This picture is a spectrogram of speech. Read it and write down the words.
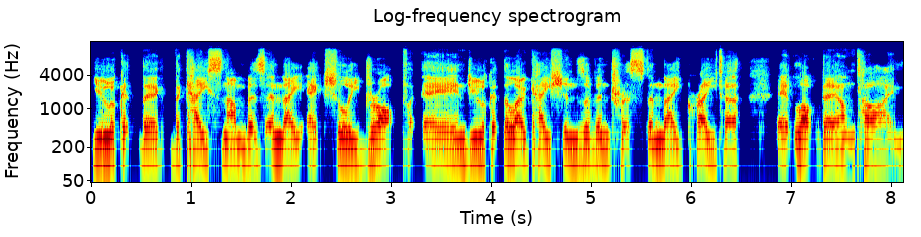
you look at the, the case numbers, and they actually drop. And you look at the locations of interest, and they crater at lockdown time.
